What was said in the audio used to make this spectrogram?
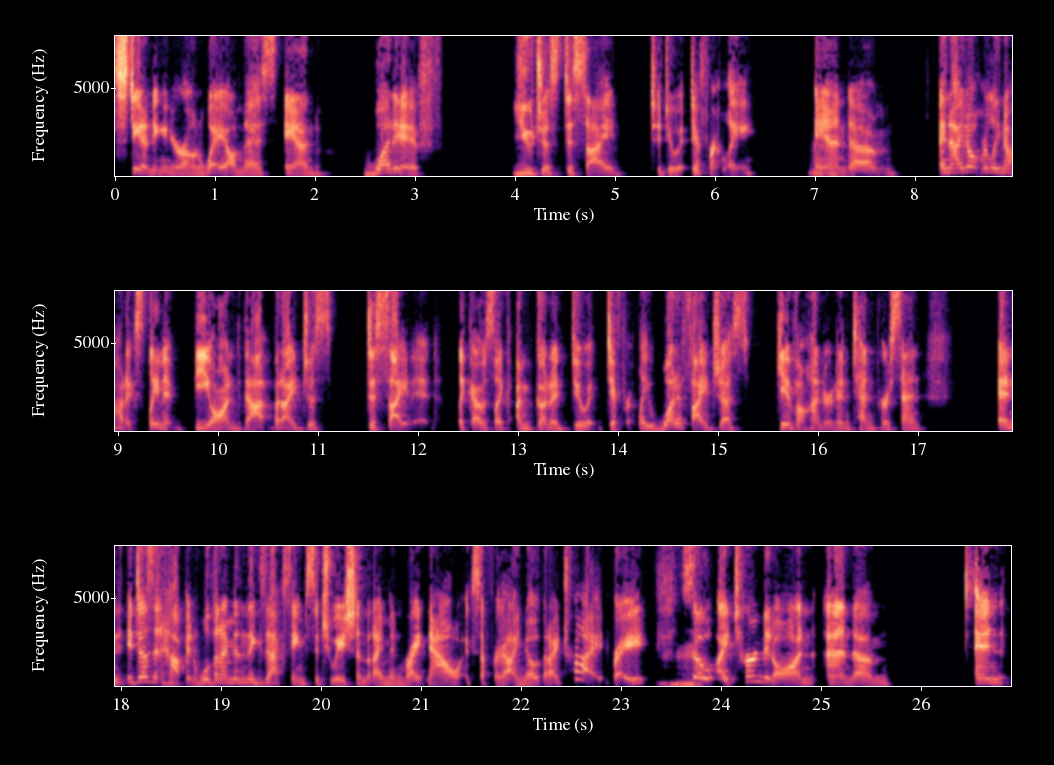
standing in your own way on this. And what if you just decide to do it differently? Mm-hmm. And um, and I don't really know how to explain it beyond that, but I just decided. Like I was like, I'm gonna do it differently. What if I just give 110%? And it doesn't happen. Well, then I'm in the exact same situation that I'm in right now, except for that I know that I tried, right? Mm-hmm. So I turned it on and um and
